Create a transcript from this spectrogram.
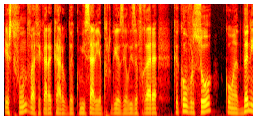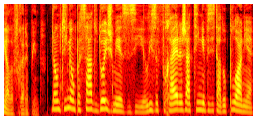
Este fundo vai ficar a cargo da comissária portuguesa Elisa Ferreira, que conversou com a Daniela Ferreira Pinto. Não tinham passado dois meses e Elisa Ferreira já tinha visitado a Polónia.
